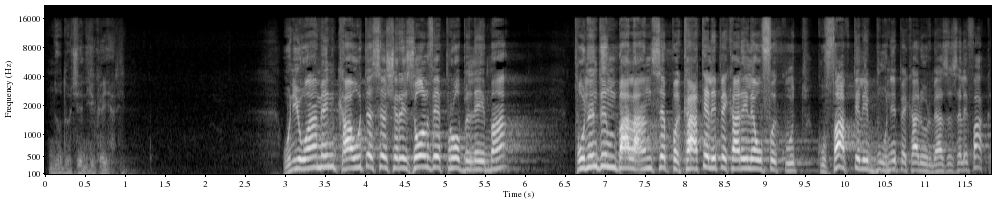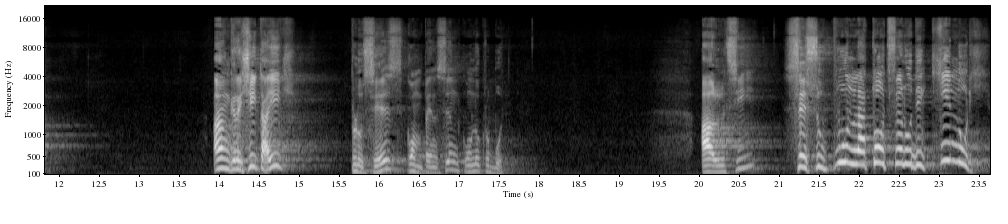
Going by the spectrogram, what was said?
nu duce nicăieri. Unii oameni caută să-și rezolve problema punând în balanță păcatele pe care le-au făcut cu faptele bune pe care urmează să le facă. Am greșit aici, plusez, compensând cu un lucru bun. Alții se supun la tot felul de chinuri,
